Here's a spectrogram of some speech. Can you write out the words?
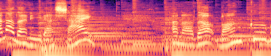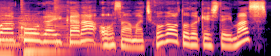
カナダにいらっしゃい。カナダバンクーバー郊外から大沢町子がお届けしています。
